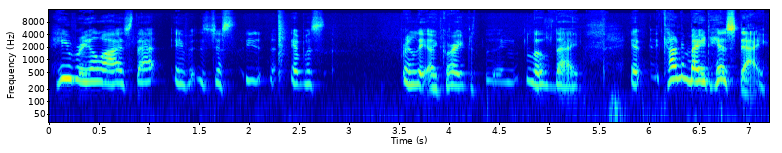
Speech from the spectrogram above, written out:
he realized that. It was just, it was really a great little day. It, kind of made his day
